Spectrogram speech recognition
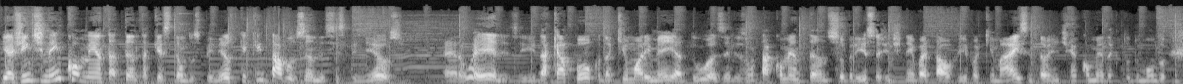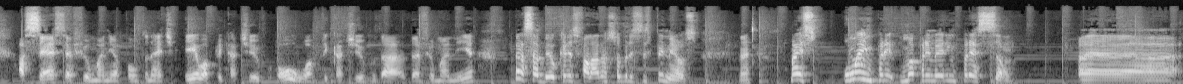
E a gente nem comenta tanto a questão dos pneus, porque quem estava usando esses pneus eram eles. E daqui a pouco, daqui uma hora e meia, duas, eles vão estar tá comentando sobre isso. A gente nem vai estar tá ao vivo aqui mais, então a gente recomenda que todo mundo acesse a filmania.net e o aplicativo, ou o aplicativo da, da Filmania, para saber o que eles falaram sobre esses pneus. Né? Mas uma, uma primeira impressão. É...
